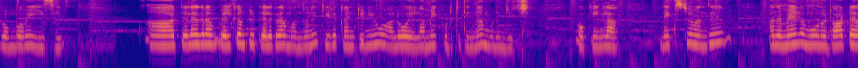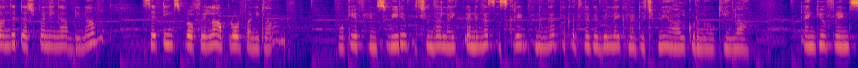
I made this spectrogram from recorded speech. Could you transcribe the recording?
ரொம்பவே easy Telegram welcome to Telegram வந்தோடனே கீழே கண்டினியூ அலோ எல்லாமே கொடுத்துட்டிங்கன்னா முடிஞ்சிச்சு ஓகேங்களா நெக்ஸ்ட்டு வந்து அந்த மேலே மூணு டாட்டை வந்து டச் பண்ணிங்க அப்படின்னா செட்டிங்ஸ் ப்ரொஃபைல்லாம் அப்லோட் பண்ணிக்கலாம். ஓகே ஃப்ரெண்ட்ஸ் வீடியோ பிடிச்சிருந்தால் லைக் பண்ணுங்கள் சப்ஸ்கிரைப் பண்ணுங்கள் பக்கத்தில் இருக்க பெல் ஐக்கனை டச் பண்ணி ஆள் கொடுங்க ஓகேங்களா தேங்க்யூ ஃப்ரெண்ட்ஸ்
